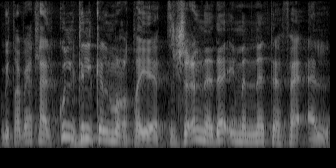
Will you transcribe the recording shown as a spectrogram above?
بطبيعة الحال كل تلك المعطيات تجعلنا دائما نتفائل.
